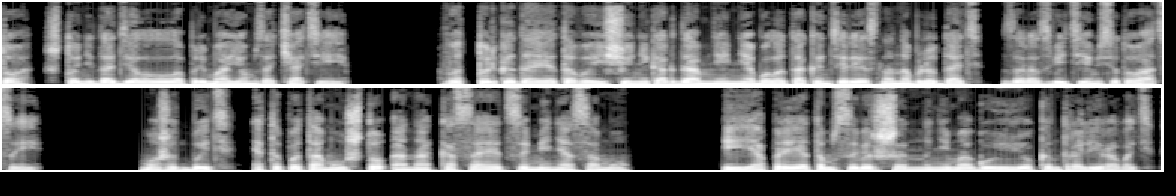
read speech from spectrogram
то, что не доделала при моем зачатии. Вот только до этого еще никогда мне не было так интересно наблюдать за развитием ситуации. Может быть, это потому, что она касается меня саму? И я при этом совершенно не могу ее контролировать.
